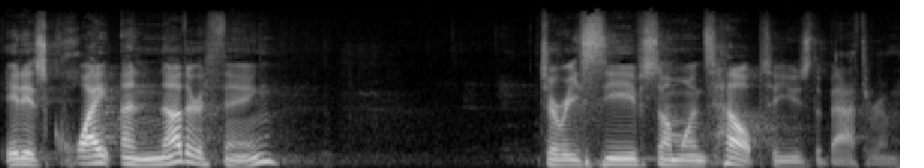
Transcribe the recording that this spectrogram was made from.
It is quite another thing to receive someone's help to use the bathroom.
